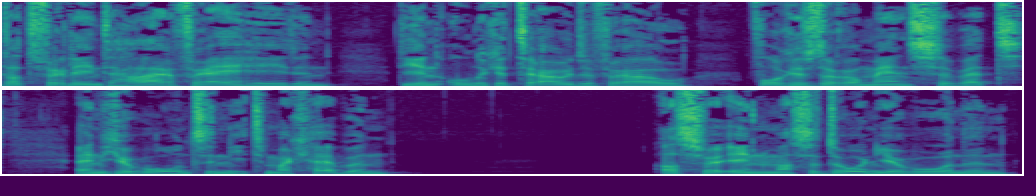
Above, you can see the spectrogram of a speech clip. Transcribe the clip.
Dat verleent haar vrijheden die een ongetrouwde vrouw volgens de Romeinse wet en gewoonte niet mag hebben. Als we in Macedonië woonden,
